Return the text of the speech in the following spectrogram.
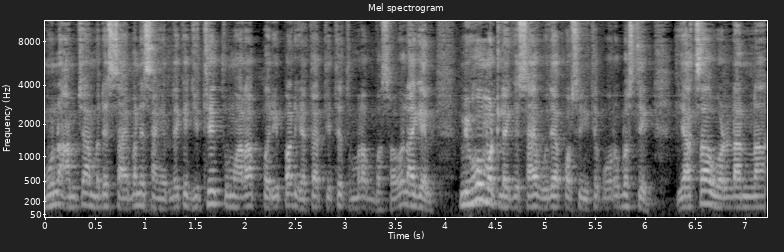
म्हणून आमच्यामध्ये साहेबांनी सांगितलं की जिथे तुम्हाला परिपाठ घेतात तिथे तुम्हाला बसावं लागेल. मी हो म्हटलं की साहेब उद्यापासून इथे पोरं बसतील. याचा वडिलांना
